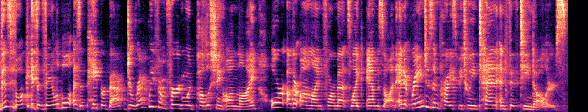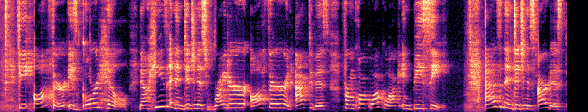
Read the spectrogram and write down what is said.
This book is available as a paperback directly from Fernwood Publishing online or other online formats like Amazon, and it ranges in price between 10 and $15. The author is Gord Hill. Now, he's an Indigenous writer, author, and activist from Kwakwaka'wakw in BC. As an Indigenous artist,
